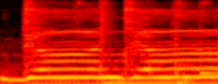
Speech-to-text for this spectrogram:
Done, done.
